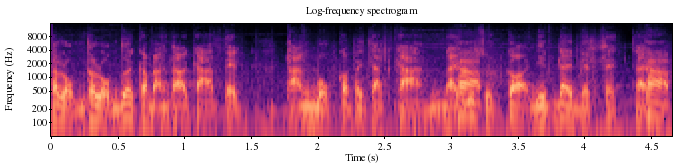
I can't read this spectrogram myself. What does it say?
ถล่มถล่มด้วยกำลังทางอากาศเสร็จ ทางบกก็ไปจัดการในครับที่สุดก็ยึดได้เบ็ดเสร็จใช่ครับ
